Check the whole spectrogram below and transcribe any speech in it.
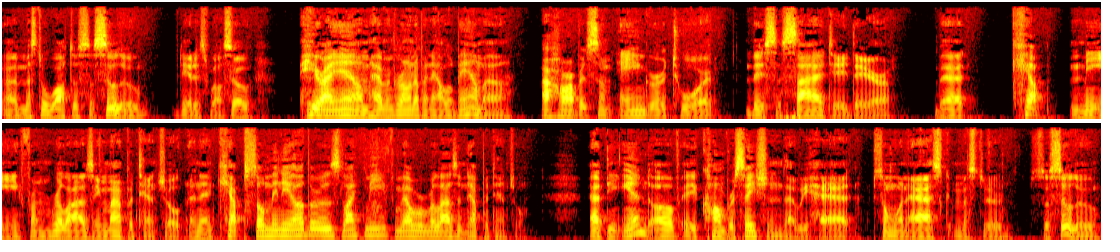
uh, Mr. Walter Sisulu did as well. So here I am, having grown up in Alabama. I harbored some anger toward the society there that kept me from realizing my potential and then kept so many others like me from ever realizing their potential. At the end of a conversation that we had, someone asked Mr. Sisulu,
